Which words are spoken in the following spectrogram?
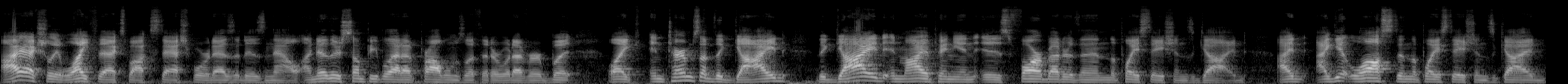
I actually like the Xbox dashboard as it is now. I know there's some people that have problems with it or whatever, but like in terms of the guide, the guide, in my opinion, is far better than the PlayStation's guide. I I get lost in the PlayStation's guide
